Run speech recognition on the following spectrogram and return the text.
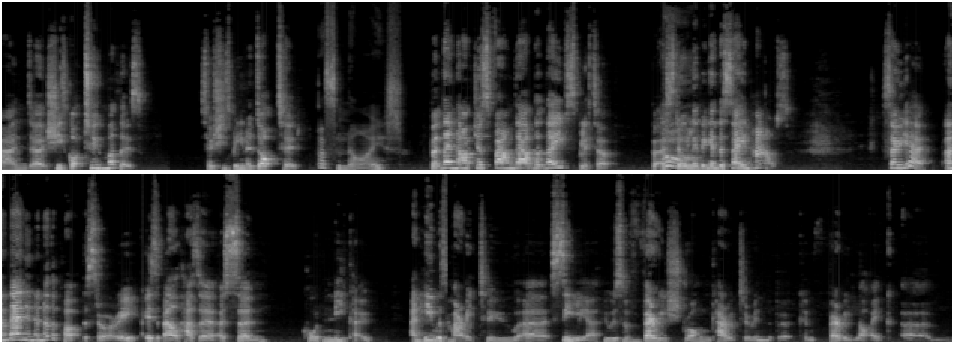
And uh, she's got two mothers. So she's been adopted. That's nice. But then I've just found out that they've split up but are still living in the same house. So yeah. And then in another part of the story Isabel has a, a son called Nico. And he was married to uh, Celia, who was a very strong character in the book and very like um,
